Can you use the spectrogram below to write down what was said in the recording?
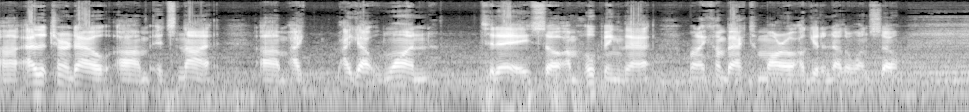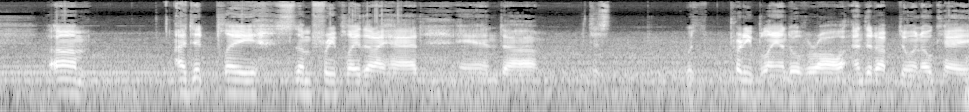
uh, as it turned out, um, it's not. Um, I I got one today, so I'm hoping that when I come back tomorrow, I'll get another one. So, um, I did play some free play that I had, and uh, just was pretty bland overall. Ended up doing okay.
